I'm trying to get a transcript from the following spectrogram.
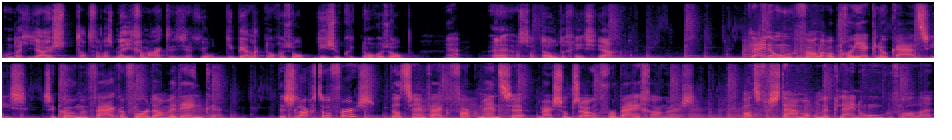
omdat je juist dat wel eens meegemaakt hebt. Je zegt, joh, die bel ik nog eens op. Die zoek ik nog eens op. Ja. Hè, als dat nodig is. Ja. Kleine ongevallen op projectlocaties. Ze komen vaker voor dan we denken. De slachtoffers, dat zijn vaak vakmensen, maar soms ook voorbijgangers. Wat verstaan we onder kleine ongevallen?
